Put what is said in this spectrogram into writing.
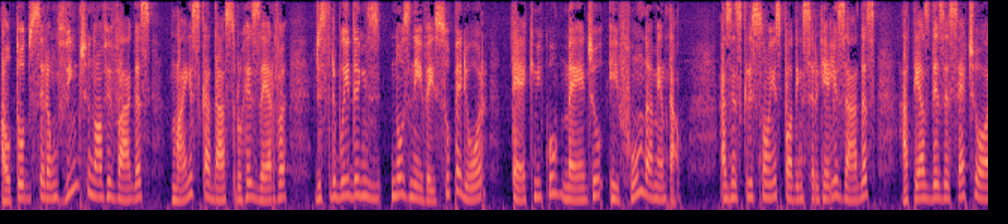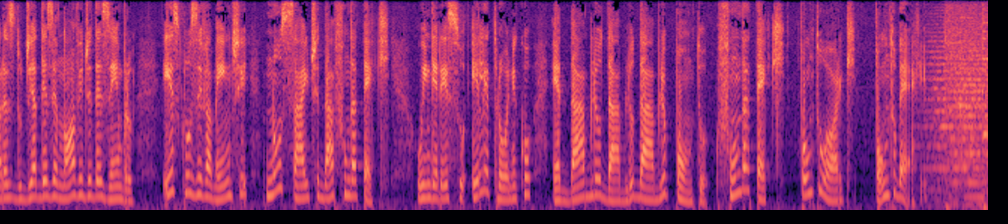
Ao todo serão 29 vagas mais cadastro reserva, distribuído nos níveis superior, técnico, médio e fundamental. As inscrições podem ser realizadas até às 17 horas do dia 19 de dezembro, exclusivamente no site da Fundatec. O endereço eletrônico é www.fundatec.org.br.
